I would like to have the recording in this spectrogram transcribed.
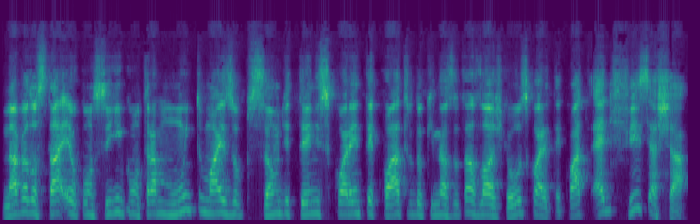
na Velocitar eu consigo encontrar muito mais opção de tênis 44 do que nas outras lojas, que eu uso 44, é difícil achar.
